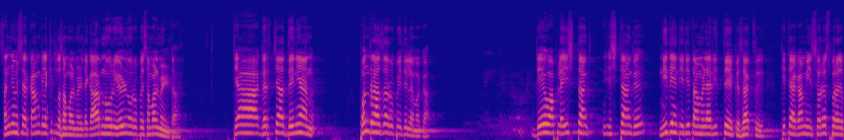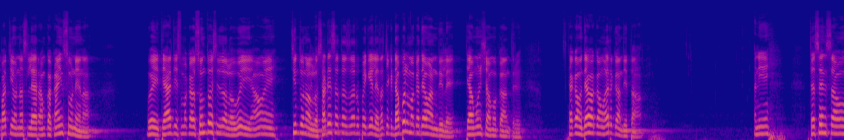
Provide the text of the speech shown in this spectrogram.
संजय म्हणसर काम केल्यार कितलो सांबाळ मेळटा? एक आरनूर येळनूर रुपया सांबाळ मेळटा. त्या घरच्या देन्यान पंदरा हजार रुपये दिले म्हाका देव आपल्या इश्टांक इश्टांक निदें ती दिता म्हणल्यार इत्तेक सागच कित्याक आमी सरस्पराच्या पातयो नासल्यार आमकां कांयच येना वय त्या दीस म्हाका संतोश जालो वय हांवें चिंतून आहलो साडे सात हजार रुपया गेले. ताचे डबल म्हाका देवान दिले. त्या मनशा मुखांतर ताका हांव देवाक हांव अर्घां दितां. आनी तशेंच हांव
